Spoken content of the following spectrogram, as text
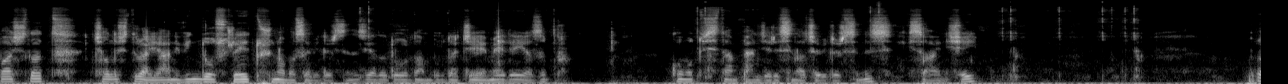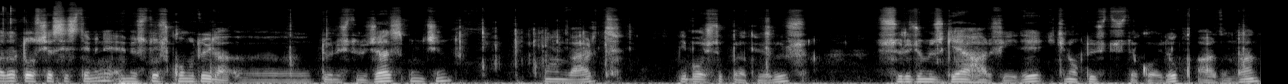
başlat çalıştıra yani Windows R tuşuna basabilirsiniz ya da doğrudan burada CMD yazıp komut sistem penceresini açabilirsiniz. İkisi aynı şey. Burada dosya sistemini MS-DOS komutuyla e, dönüştüreceğiz. Bunun için convert bir boşluk bırakıyoruz. Sürücümüz G harfiydi. İki nokta üst üste koyduk. Ardından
